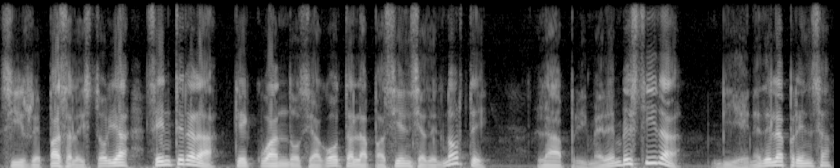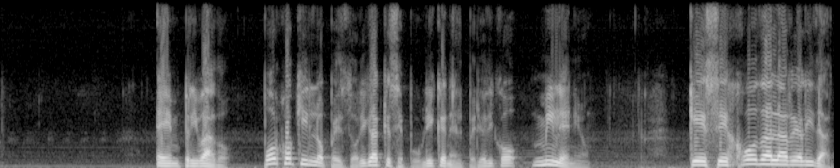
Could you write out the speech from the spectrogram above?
Si repasa la historia, se enterará que cuando se agota la paciencia del norte, la primera embestida viene de la prensa. En privado, por Joaquín López Doriga, que se publica en el periódico Milenio. Que se joda la realidad.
